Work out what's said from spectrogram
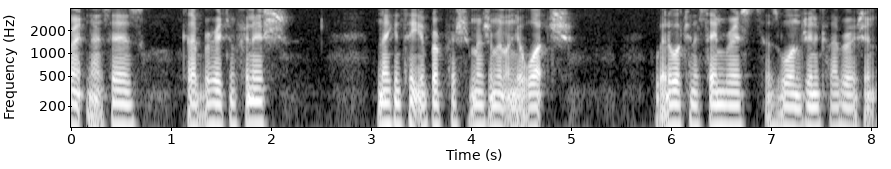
Right, now it says calibration finish. Now you can take your blood pressure measurement on your watch. Wear the watch on the same wrist as worn during the calibration.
